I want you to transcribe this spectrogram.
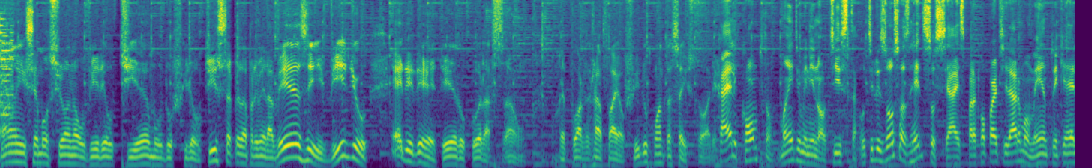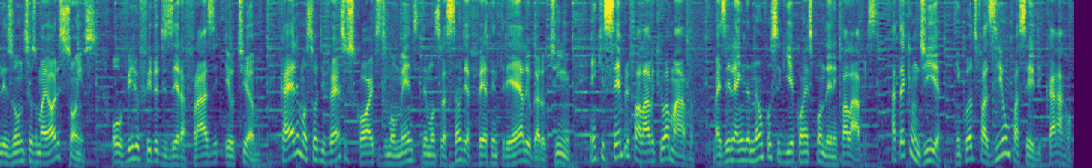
Mãe se emociona ao ouvir Eu Te Amo do filho autista pela primeira vez e vídeo é de derreter o coração. O repórter Rafael Filho conta essa história. Kaeli Compton, mãe de um menino autista, utilizou suas redes sociais para compartilhar o momento em que realizou um de seus maiores sonhos, ouvir o filho dizer a frase Eu te amo. Kaeli mostrou diversos cortes de momentos de demonstração de afeto entre ela e o garotinho, em que sempre falava que o amava, mas ele ainda não conseguia corresponder em palavras. Até que um dia, enquanto fazia um passeio de carro,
